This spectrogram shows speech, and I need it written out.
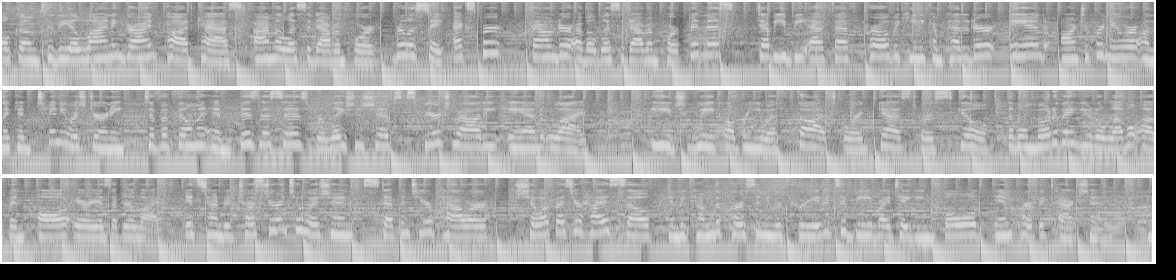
Welcome to the Align and Grind podcast. I'm Alyssa Davenport, real estate expert, founder of Alyssa Davenport Fitness, WBFF pro bikini competitor, and entrepreneur on the continuous journey to fulfillment in businesses, relationships, spirituality, and life. Each week, I'll bring you a thought or a guest or a skill that will motivate you to level up in all areas of your life. It's time to trust your intuition, step into your power, show up as your highest self, and become the person you were created to be by taking bold, imperfect action.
